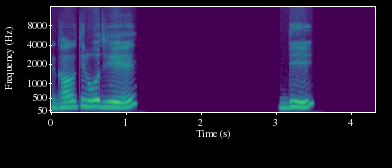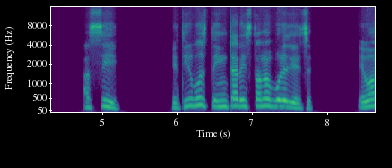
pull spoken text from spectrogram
ঘর ত্রিভুজ এ ডি আর সি এই ত্রিভুজ তিনটার স্থানও বলে দিয়েছে। এবং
